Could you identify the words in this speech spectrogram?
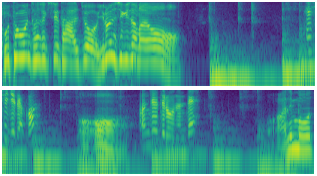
보통은 천식 씨 다 알죠? 이런 식이잖아요. 회식이라고? 어, 어. 언제 들어오는데? 어, 아니, 뭐,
